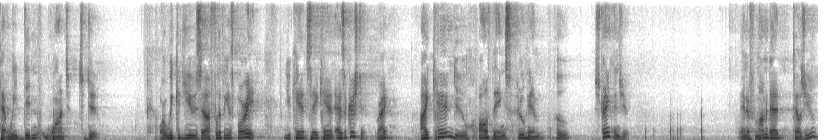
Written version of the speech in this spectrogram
that we didn't want to do." Or we could use uh, Philippians 4:8. You can't say can't as a Christian, right? I can do all things through Him who strengthens you. And if mom and dad tells you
